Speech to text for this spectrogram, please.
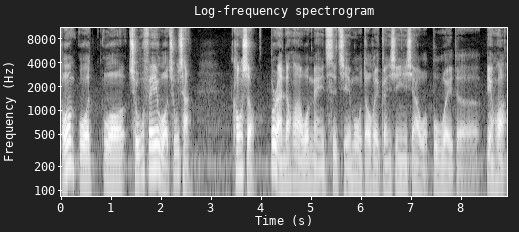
我我我，除非我出场空手。不然的话，我每一次节目都会更新一下我部位的变化。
